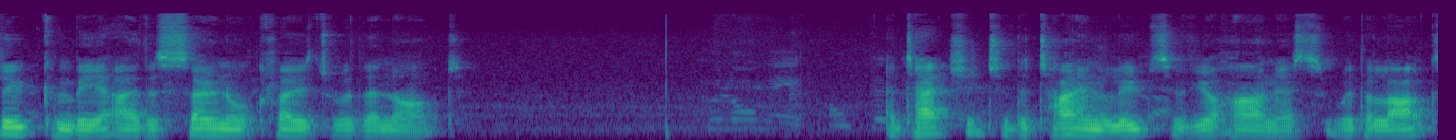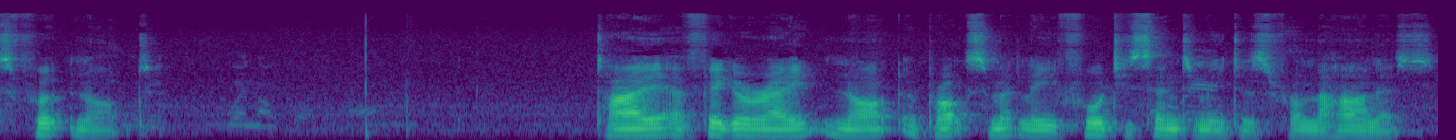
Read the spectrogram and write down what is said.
loop can be either sewn or closed with a knot. Attach it to the tie-in loops of your harness with a lark's foot knot. Tie a figure eight knot approximately 40 centimeters from the harness.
